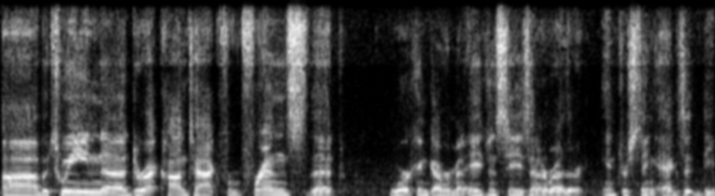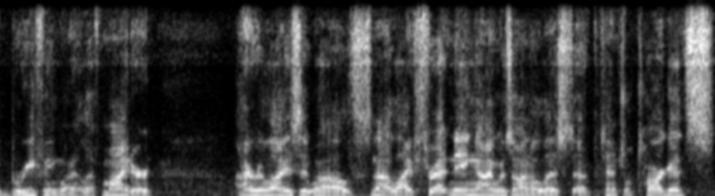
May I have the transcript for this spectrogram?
Uh, between uh, direct contact from friends that work in government agencies and a rather interesting exit debriefing when I left MITRE, I realized that while it's not life threatening, I was on a list of potential targets.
